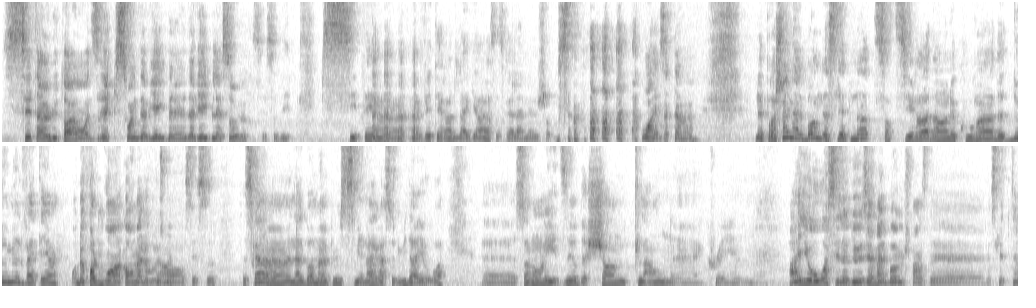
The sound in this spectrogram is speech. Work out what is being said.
Si c'était un lutteur, on dirait qu'il soigne de vieilles, de blessures. C'est ça. Des... Puis si c'était un, un vétéran de la guerre, ce serait la même chose. Ouais, exactement. Le prochain album de Slipknot sortira dans le courant de 2021. On n'a pas le mois encore, malheureusement. Non, c'est ça. Ce serait un, album un peu similaire à celui d'Iowa, euh, selon les dires de Sean Clown euh, Crahan. Iowa, c'est le deuxième album, je pense, de, de Slipknot.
